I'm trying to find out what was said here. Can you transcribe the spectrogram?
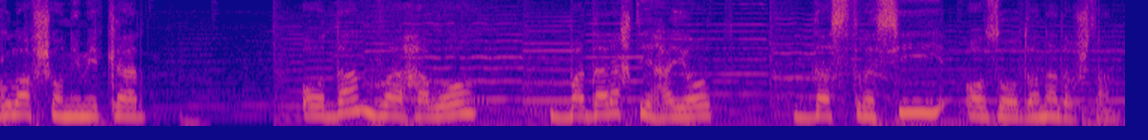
гулафшонӣ мекард. Одам ва ҳаво ба дарахти ҳаёт дастрасии озодона доштанд.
